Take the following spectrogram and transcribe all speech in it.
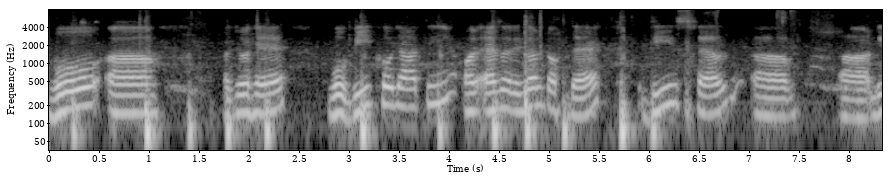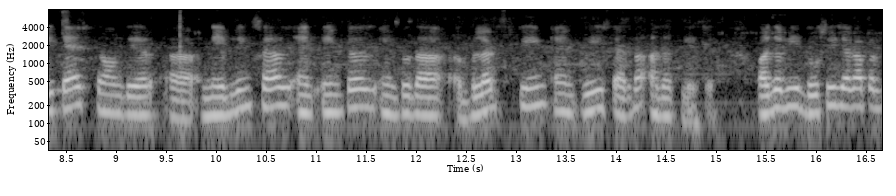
वो आ, जो है वो वीक हो जाती हैं और as a result of that these cells from their uh, neighboring cells and enters into the blood stream and reach at the other places. और जब ये दूसरी जगह पर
